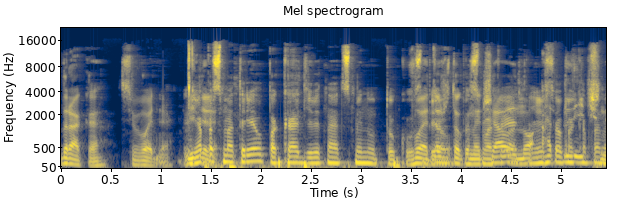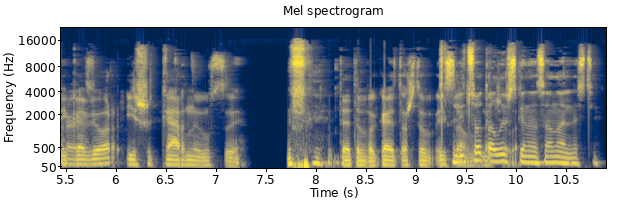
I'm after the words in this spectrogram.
Драка сегодня. Я Видели? посмотрел, пока 19 минут только успел Ой, тоже только начало, но отличный ковер и шикарные усы. Это пока то, что Лицо талышской национальности.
